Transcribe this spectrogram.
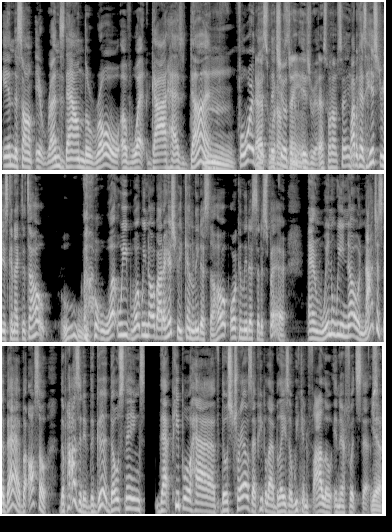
in the psalm it runs down the role of what God has done mm, for the, the children of Israel. That's what I'm saying. Why? Because history is connected to hope. Ooh. what we what we know about our history can lead us to hope or can lead us to despair. And when we know not just the bad, but also the positive, the good, those things that people have those trails that people have blazed that we can follow in their footsteps. Yeah.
